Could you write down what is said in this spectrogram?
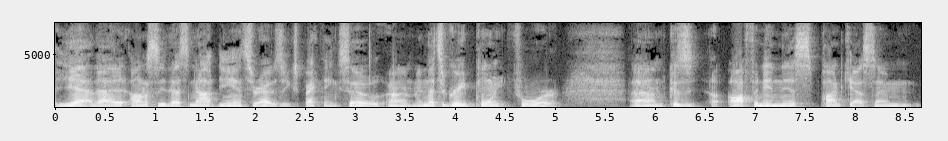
yeah. That honestly, that's not the answer I was expecting. So, um, and that's a great point for because um, often in this podcast, I'm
